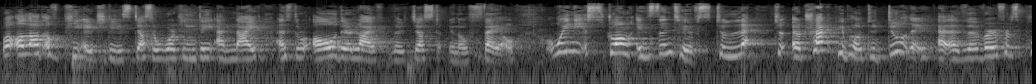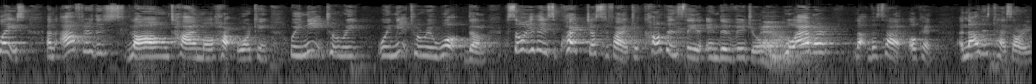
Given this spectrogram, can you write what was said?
Well, a lot of PhDs just are working day and night, and through all their life, they just you know fail. We need strong incentives to let to attract people to do it at the very first place. And after this long time of hard working, we need to re, we need to reward them. So it is quite justified to compensate the individual, whoever not this time, okay, uh, not this time, sorry.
